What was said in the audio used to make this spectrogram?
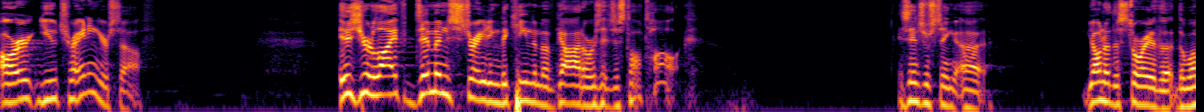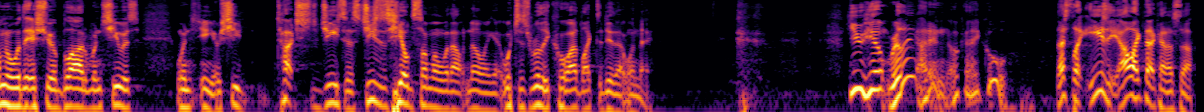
Are you training yourself? Is your life demonstrating the kingdom of God, or is it just all talk? It's interesting. Uh, y'all know the story of the, the woman with the issue of blood when she was when you know she touched Jesus. Jesus healed someone without knowing it, which is really cool. I'd like to do that one day. you healed? Really? I didn't. Okay, cool. That's like easy. I like that kind of stuff.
